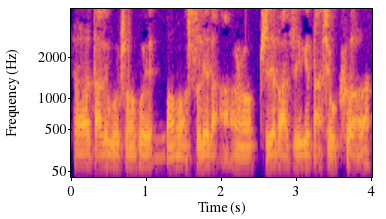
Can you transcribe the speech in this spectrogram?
他打类固醇会往往死里打，然后直接把自己给打休克了。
